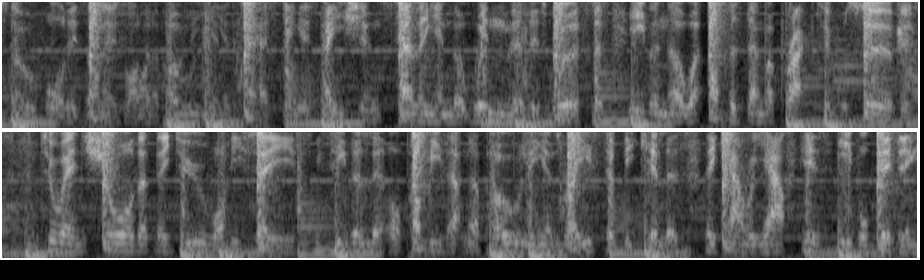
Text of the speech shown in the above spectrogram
Snowball is honest while Napoleon is testing his patience, telling him the windmill is worthless, even though it offers them a practical service to ensure that they do what he says. We see the little puppies that Napoleon's raised to be killers. They carry out his evil bidding,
